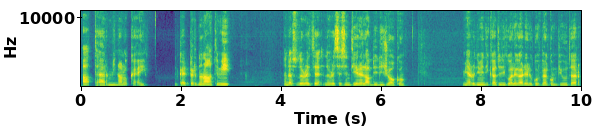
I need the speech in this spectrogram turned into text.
A terminal, ok. Ok, perdonatemi. Adesso dovrete, dovreste sentire l'audio di gioco. Mi ero dimenticato di collegare le cuffie al computer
